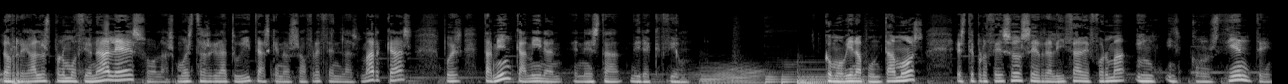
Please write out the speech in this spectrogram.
Los regalos promocionales o las muestras gratuitas que nos ofrecen las marcas, pues también caminan en esta dirección. Como bien apuntamos, este proceso se realiza de forma inconsciente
